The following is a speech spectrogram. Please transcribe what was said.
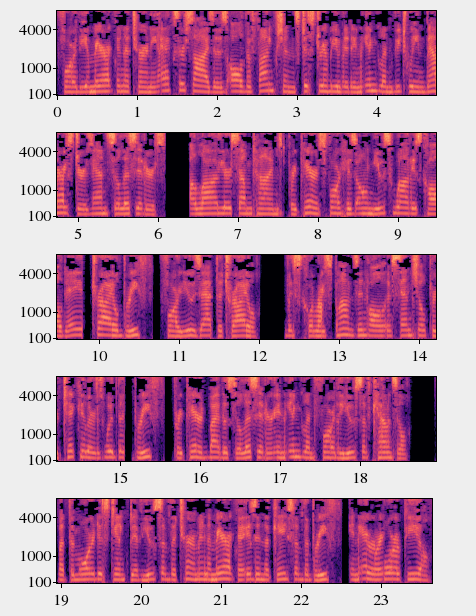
for the American attorney exercises all the functions distributed in England between barristers and solicitors. A lawyer sometimes prepares for his own use what is called a trial brief for use at the trial. This corresponds in all essential particulars with the brief prepared by the solicitor in England for the use of counsel. But the more distinctive use of the term in America is in the case of the brief, in error or appeal,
